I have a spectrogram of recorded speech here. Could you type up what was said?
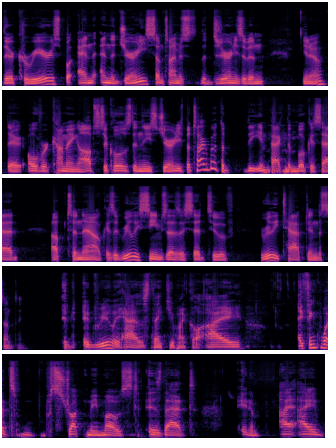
their careers, but and and the journeys. Sometimes the journeys have been, you know, they're overcoming obstacles in these journeys. But talk about the the impact mm-hmm. the book has had up to now, because it really seems, as I said, to have really tapped into something. It it really has. Thank you, Michael. I I think what's struck me most is that you know I, I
